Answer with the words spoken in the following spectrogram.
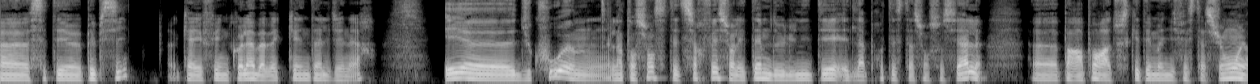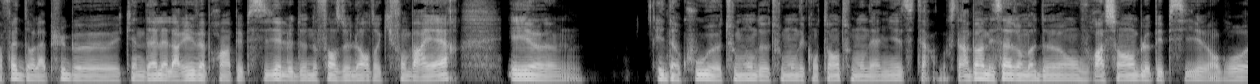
Euh, c'était Pepsi qui avait fait une collab avec Kendall Jenner. Et du coup, l'intention c'était de surfer sur les thèmes de l'unité et de la protestation sociale par rapport à tout ce qui était manifestation. Et en fait, dans la pub, Kendall, elle arrive, elle prend un Pepsi, elle le donne aux forces de l'ordre qui font barrière. Et et d'un coup euh, tout le monde tout le monde est content tout le monde est ami etc donc c'était un peu un message en mode euh, on vous rassemble Pepsi euh, en gros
